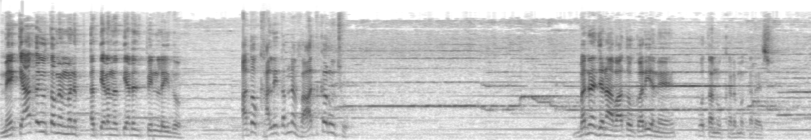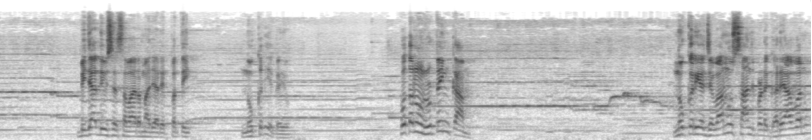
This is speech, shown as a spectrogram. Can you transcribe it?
મેં ક્યાં કહ્યું તમે મને અત્યારે ને અત્યારે જ પિન લઈ દો? આ તો ખાલી તમને વાત કરું છું. બંને જણા વાતો કરી અને પોતાનું કર્મ કરે છે. બીજા દિવસે સવારમાં જ્યારે પતિ નોકરીએ ગયો, પોતાનું રૂટીન કામ, નોકરીએ જવાનું, સાંજ પડે ઘરે આવવાનું,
